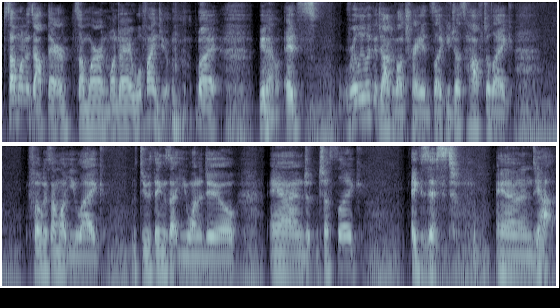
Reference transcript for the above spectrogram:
someone is out there somewhere and one day i will find you. But you know it's really like a jack of all trades. Like you just have to like focus on what you like do things that you want to do and just like exist. And yeah.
